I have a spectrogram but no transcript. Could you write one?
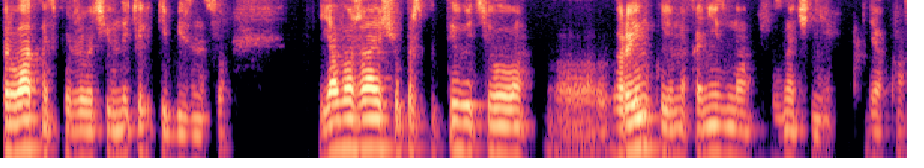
приватних споживачів, не тільки бізнесу. Я вважаю, що перспективи цього ринку і механізму значні. Дякую.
